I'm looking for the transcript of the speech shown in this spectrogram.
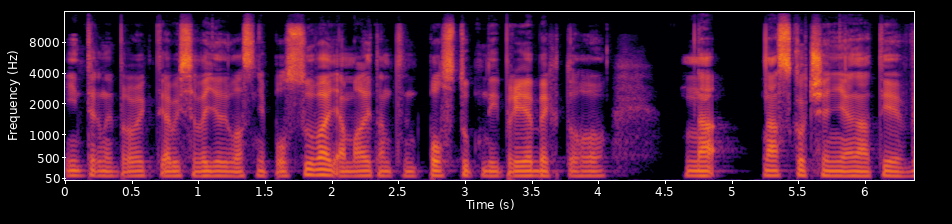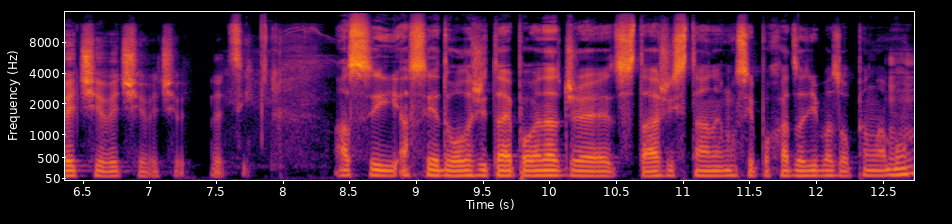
interné projekty, aby sa vedeli vlastne posúvať a mali tam ten postupný priebeh toho na, naskočenia na tie väčšie, väčšie, väčšie veci. Asi, asi je dôležité aj povedať, že stážista nemusí pochádzať iba z Open Labu. Mhm.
